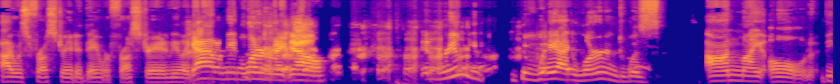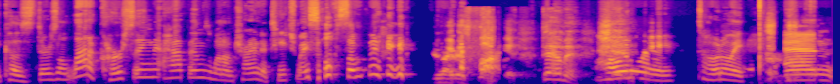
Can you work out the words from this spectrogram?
I was frustrated. They were frustrated. Be like, ah, I don't need to learn right now. and really, the way I learned was on my own because there's a lot of cursing that happens when I'm trying to teach myself something. You're like, fuck it, damn it. Totally, totally. And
